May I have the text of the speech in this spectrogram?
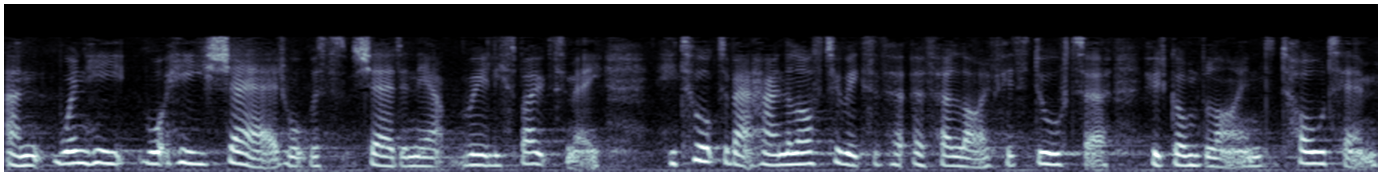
And when he, what he shared, what was shared in the app, really spoke to me. He talked about how in the last two weeks of her, of her life, his daughter, who'd gone blind, told him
